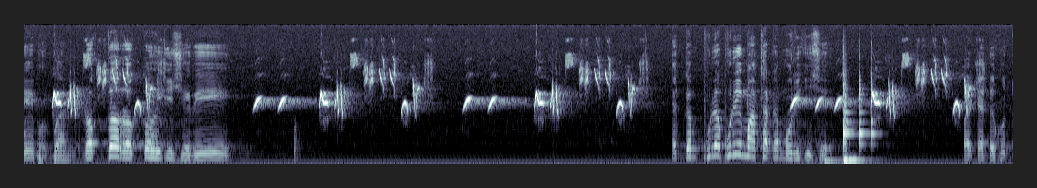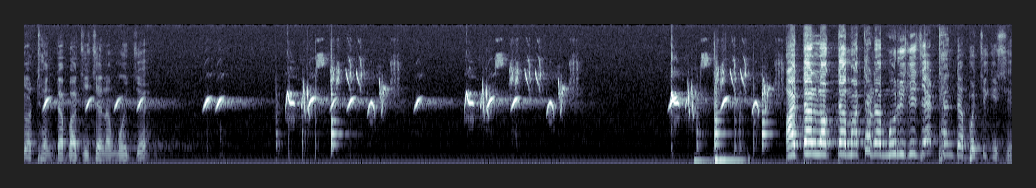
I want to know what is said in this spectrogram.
এ ভগবান, রক্ত রক্ত হয়ে গেছে রে। একদম পুরাপুরি মাথাটা মরি গেছে। ওইটা দেখো তো, ঠ্যাংটা বাঁচিছে না মইছে। আটা লোকটা মাথাটা মরি গেছে ঠ্যাংটা বচে গেছে।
